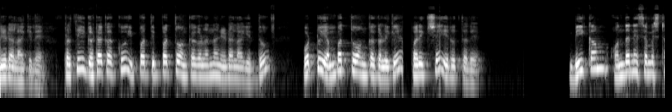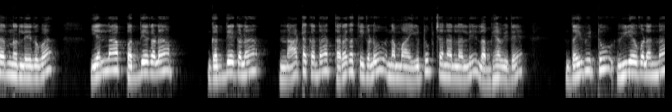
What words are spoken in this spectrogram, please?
ನೀಡಲಾಗಿದೆ. ಪ್ರತಿ ಘಟಕಕ್ಕೂ ಇಪ್ಪತ್ತಿಪ್ಪತ್ತು ಅಂಕಗಳನ್ನು ನೀಡಲಾಗಿದ್ದು, ಒಟ್ಟು ಎಂಬತ್ತು ಅಂಕಗಳಿಗೆ ಪರೀಕ್ಷೆ ಇರುತ್ತದೆ. ಬಿಕಾಂ ಒಂದನೇ ಸೆಮಿಸ್ಟರ್ನಲ್ಲಿರುವ ಎಲ್ಲ ಪದ್ಯಗಳ, ಗದ್ಯಗಳ, ನಾಟಕದ ತರಗತಿಗಳು ನಮ್ಮ ಯೂಟ್ಯೂಬ್ ಚಾನಲ್ನಲ್ಲಿ ಲಭ್ಯವಿದೆ. ದಯವಿಟ್ಟು ವಿಡಿಯೋಗಳನ್ನು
